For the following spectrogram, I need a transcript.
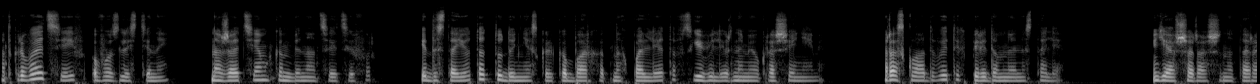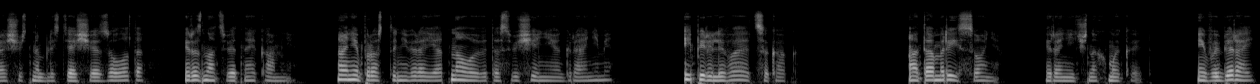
Открывает сейф возле стены нажатием комбинации цифр и достает оттуда несколько бархатных палетов с ювелирными украшениями. Раскладывает их передо мной на столе. Я ошарашенно таращусь на блестящее золото и разноцветные камни. Они просто невероятно ловят освещение гранями и переливаются как... «Отомри, Соня», — иронично хмыкает. «И выбирай».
